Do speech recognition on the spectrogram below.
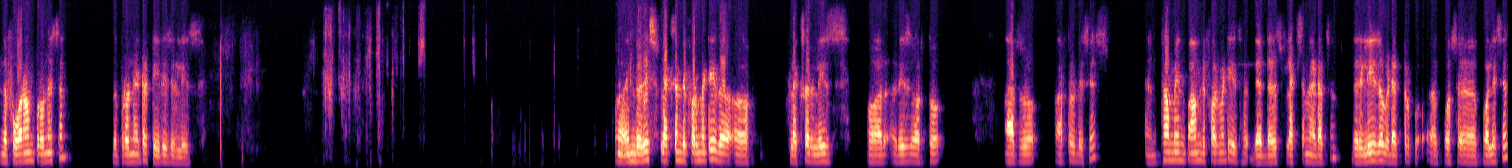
The forearm pronation, the pronator teres release. Uh, in the wrist flexion deformity, the uh, flexor release or wrist ortho arthro, arthrodesis and thumb and palm deformity is that there is flexion adduction, the release of adductor uh, uh,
